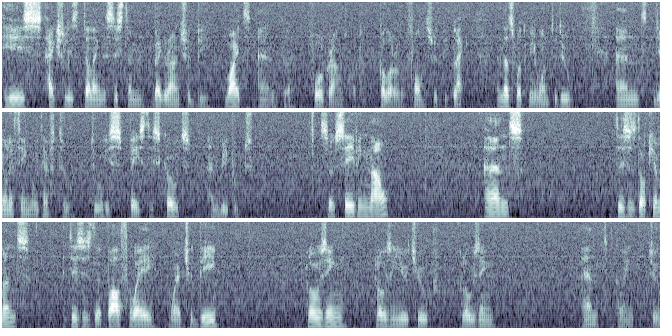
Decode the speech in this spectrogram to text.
he's actually telling the system background should be white and the foreground or the color of the font should be black. And that's what we want to do. And the only thing we'd have to do is paste this code and reboot. So saving now and this is document. This is the pathway where it should be. Closing closing YouTube closing and going to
